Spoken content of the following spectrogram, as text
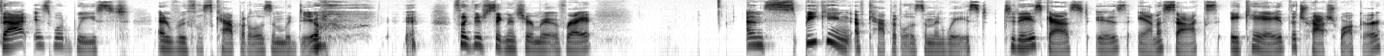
That is what waste and ruthless capitalism would do. it's like their signature move, right? And speaking of capitalism and waste, today's guest is Anna Sacks, aka the Trash Walker.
